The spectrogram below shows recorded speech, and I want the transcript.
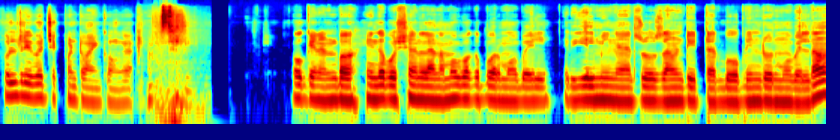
ஃபுல் ரிவ்யூ செக் பண்ணிட்டு வாங்கிக்கோங்க. ஓகே நண்பா. இந்த பொசிஷனில் நம்ம பார்க்க போகிற mobile Realme Narzo seventy turbo அப்படின்ற ஒரு மொபைல் தான்.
